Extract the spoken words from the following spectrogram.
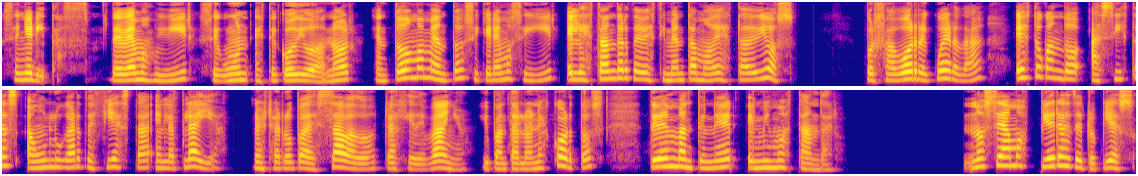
Señoritas, debemos vivir según este código de honor en todo momento si queremos seguir el estándar de vestimenta modesta de Dios. Por favor, recuerda esto cuando asistas a un lugar de fiesta en la playa. Nuestra ropa de sábado, traje de baño y pantalones cortos deben mantener el mismo estándar. No seamos piedras de tropiezo.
